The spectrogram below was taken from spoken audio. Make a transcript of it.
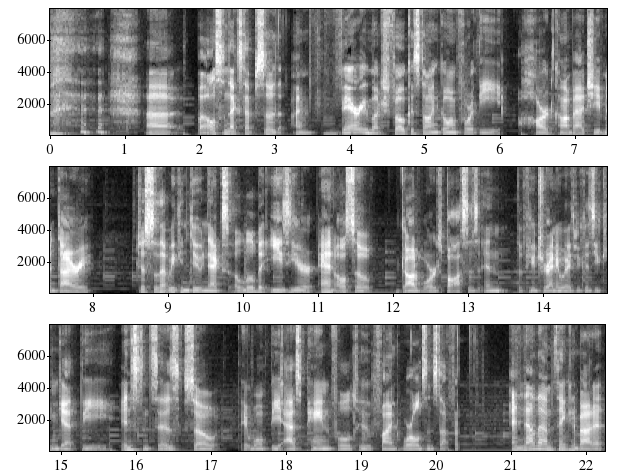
uh, but also next episode, I'm very much focused on going for the hard combat achievement diary, just so that we can do Nex a little bit easier and also God Wars bosses in the future anyways because you can get the instances so it won't be as painful to find worlds and stuff. For and now that I'm thinking about it,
